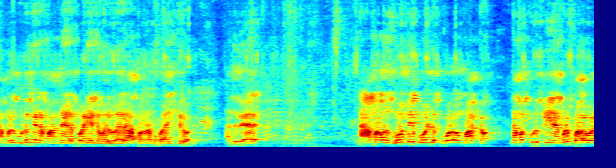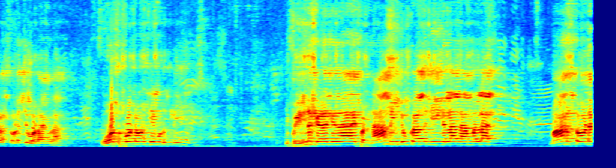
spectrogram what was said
நம்மளுக்கு கொடுங்க நம்ம அண்ணன் எடப்பாடி என்ன வருவாரு அப்புறம் நம்ம வாங்கிக்கிறோம். அது வேற. நாம அவனுக்கு ஓட்டே போர்டில் போட மாட்டோம். நம்ம கொடுக்கலனா கூட பரவாயில்ல தொலைஞ்சு போடாங்களா? ஓட்டு போட்டவனுக்கே கொடுக்கலையே. இப்ப என்ன கிடக்குதா இப்ப நாம இங்க உட்காந்து நீங்கெல்லாம் நாமெல்லாம் மானத்தோட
